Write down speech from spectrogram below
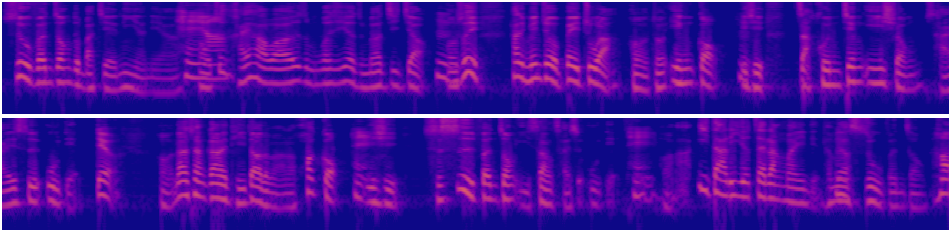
十五分钟都把解腻啊你啊，哦，这个还好啊，有什么关系？要怎么要计较？哦，所以它里面就有备注啦，哦，从英国一起十分钟英雄才是误点。对，好，那像刚才提到的嘛，法国一起十四分钟以上才是误点。嘿，啊，意大利又再浪漫一点，他们要十五分钟。好，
